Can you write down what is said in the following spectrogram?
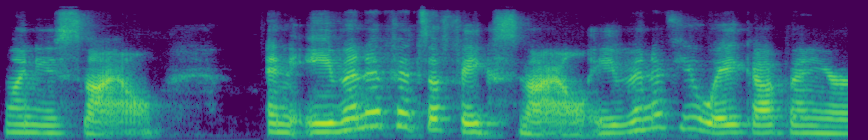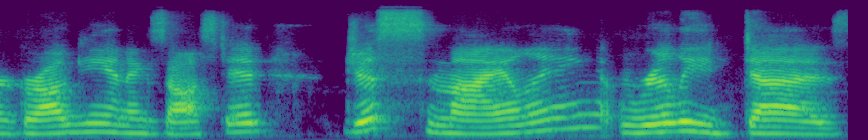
when you smile. And even if it's a fake smile, even if you wake up and you're groggy and exhausted, just smiling really does,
